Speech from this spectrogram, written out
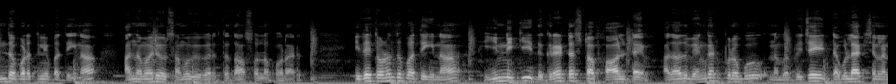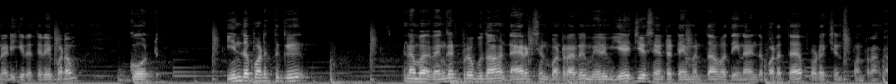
இந்த படத்துலையும் பார்த்தீங்கன்னா அந்த மாதிரி ஒரு சமூக கருத்தை தான் சொல்ல போகிறாரு இதை தொடர்ந்து பார்த்தீங்கன்னா இன்னைக்கு the greatest of all time அதாவது வெங்கட் பிரபு நம்ம விஜய் டபுள் ஆக்ஷனில் நடிக்கிற திரைப்படம் கோட் இந்த படத்துக்கு நம்ம வெங்கட் பிரபு தான் டைரக்ஷன் பண்ணுறாரு மேலும் ஏஜிஎஸ் என்டர்டைன்மெண்ட் தான் பார்த்தீங்கன்னா இந்த படத்தை ப்ரொடக்ஷன்ஸ் பண்ணுறாங்க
